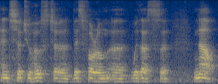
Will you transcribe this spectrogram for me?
and to host this forum with us now.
